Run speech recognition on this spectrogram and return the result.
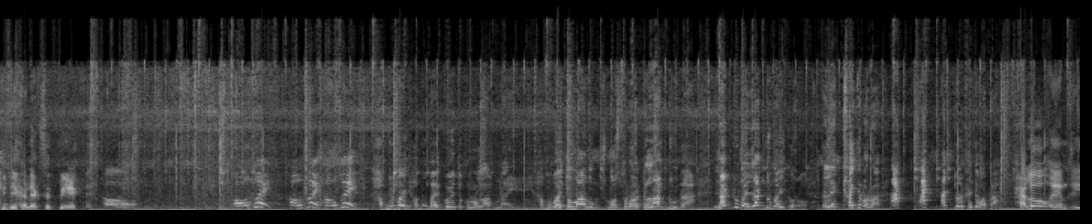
কিন্তু এখানে একসের পেক হবে ভাই হাবু ভাই কয়ে তো কোনো লাভ নাই। হাবু ভাই তো মানুষ মস্ত বড় একটা লাড্ডু না। লাড্ডু ভাই লাড্ডু ভাই করো। তাহলে খাইতে পারবা আট আট আট করে খাইতে পারবা। হ্যালো এমজি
